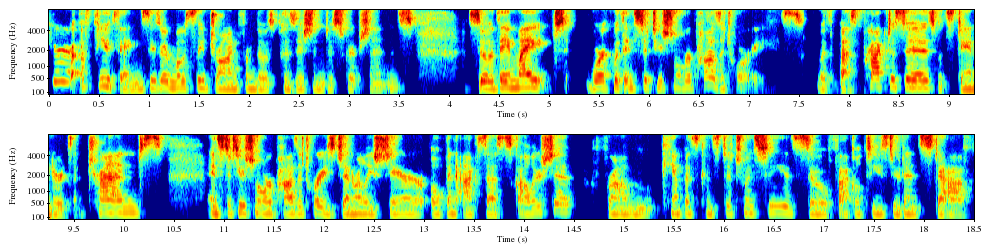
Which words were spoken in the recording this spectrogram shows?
Here are a few things. These are mostly drawn from those position descriptions. So they might work with institutional repositories with best practices, with standards and trends. Institutional repositories generally share open access scholarship from campus constituencies, so faculty, students, staff,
